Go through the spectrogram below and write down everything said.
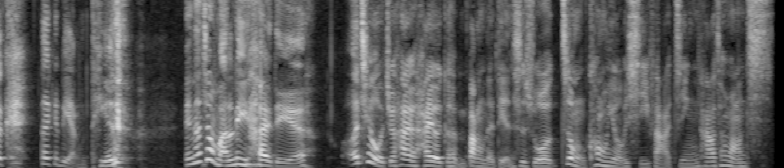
大概大概两天，哎、欸，那这样蛮厉害的耶！而且我觉得还有还有一个很棒的点是说，这种控油洗发精，它通常洗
